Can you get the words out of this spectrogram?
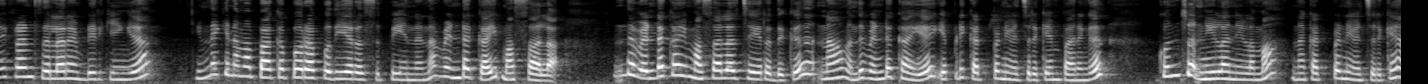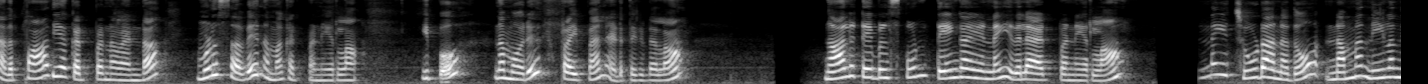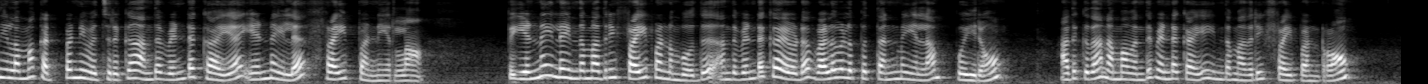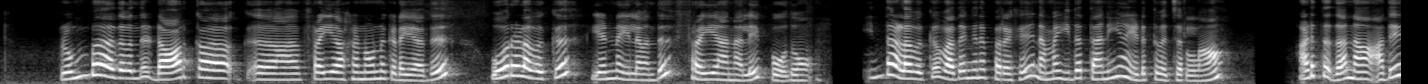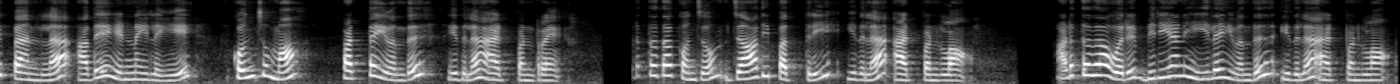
Hi friends எல்லோரும் எப்படி இருக்கீங்க? இன்றைக்கி நம்ம பார்க்க போகிற புதிய ரெசிபி என்னென்னா வெண்டைக்காய் மசாலா. இந்த வெண்டைக்காய் மசாலா செய்கிறதுக்கு நான் வந்து வெண்டைக்காயை எப்படி கட் பண்ணி வச்சுருக்கேன் பாருங்கள் கொஞ்சம் நீள நீளமாக நான் கட் பண்ணி வச்சுருக்கேன். அதை பாதியாக கட் பண்ண வேண்டாம். முழுசாகவே நம்ம கட் பண்ணிடலாம். இப்போது நம்ம ஒரு ஃப்ரை பேன் எடுத்துக்கிடலாம். நாலு டேபிள் ஸ்பூன் தேங்காய் எண்ணெய் இதில் ஆட் பண்ணிடலாம். எண்ணெய் சூடானதும் நம்ம நீள நீளமாக கட் பண்ணி வச்சுருக்க அந்த வெண்டைக்காயை எண்ணெயில் ஃப்ரை பண்ணிடலாம் இப்போ எண்ணெயில் இந்த மாதிரி ஃப்ரை பண்ணும்போது அந்த வெண்டைக்காயோட வலுவழுப்பு தன்மையெல்லாம் போயிடும் அதுக்கு தான் நம்ம வந்து வெண்டைக்காயை இந்த மாதிரி ஃப்ரை பண்ணுறோம் ரொம்ப அதை வந்து டார்க்காக ஃப்ரை ஆகணும்னு கிடையாது. ஓரளவுக்கு எண்ணெயில் வந்து ஃப்ரை ஆனாலே போதும். இந்த அளவுக்கு வதங்கின பிறகு நம்ம இதை தனியாக எடுத்து வச்சிடலாம் அடுத்ததாக நான் அதே பேனில் அதே எண்ணெயிலேயே கொஞ்சமாக பட்டை வந்து இதில் ஆட் பண்ணுறேன் அடுத்ததாக கொஞ்சம் ஜாதி பத்திரி இதில் ஆட் பண்ணலாம். அடுத்ததாக ஒரு பிரியாணி இலை வந்து இதில் ஆட் பண்ணலாம்.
